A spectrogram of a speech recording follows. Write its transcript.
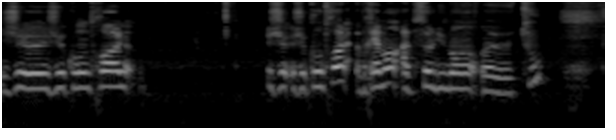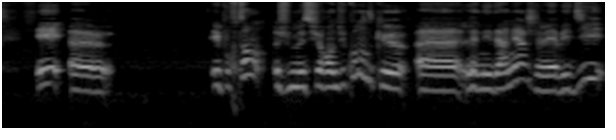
Je, contrôle, je, contrôle vraiment absolument euh, tout. Et euh, et pourtant, je me suis rendu compte que l'année dernière, je l'avais dit,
